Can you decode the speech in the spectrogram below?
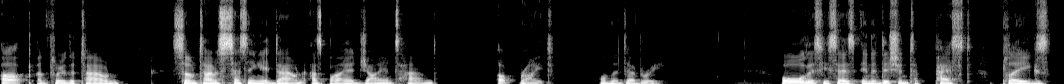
up and through the town, sometimes setting it down as by a giant hand, upright on the debris. All this, he says, in addition to pest, plagues,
